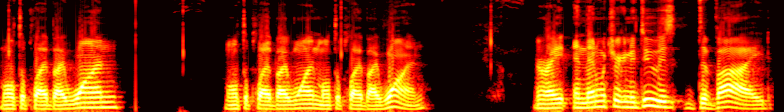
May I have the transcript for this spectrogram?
multiply by 1, multiply by 1, multiply by 1, all right, and then what you're going to do is divide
